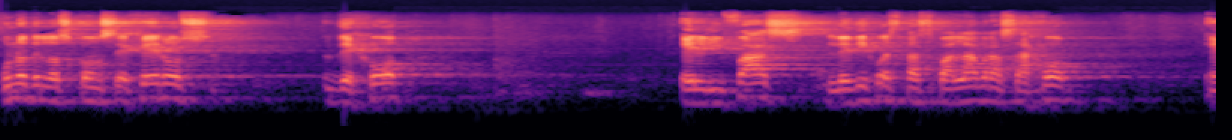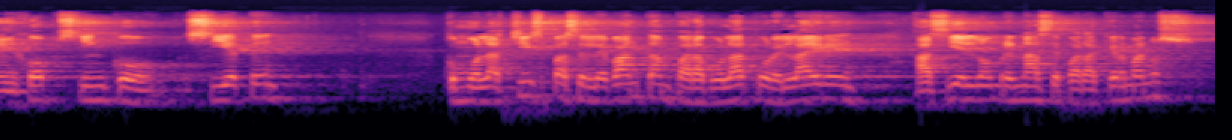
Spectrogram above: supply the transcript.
Uno de los consejeros de Job, Elifaz, le dijo estas palabras a Job en Job 5, 7. Como las chispas se levantan para volar por el aire, así el hombre nace para qué, hermanos?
